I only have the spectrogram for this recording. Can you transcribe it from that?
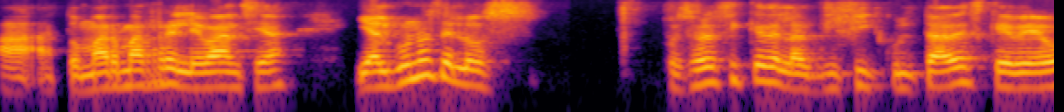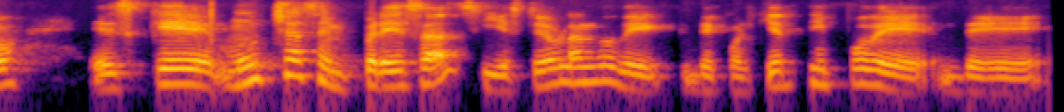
a, tomar más relevancia y algunos de los, pues ahora sí que de las dificultades que veo es que muchas empresas, y estoy hablando de, cualquier tipo de, de,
